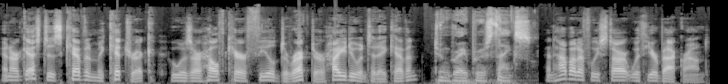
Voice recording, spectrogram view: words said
And our guest is Kevin McKittrick, who is our healthcare field director. How are you doing today, Kevin? Doing great, Bruce. Thanks. And how about if we start with your background?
